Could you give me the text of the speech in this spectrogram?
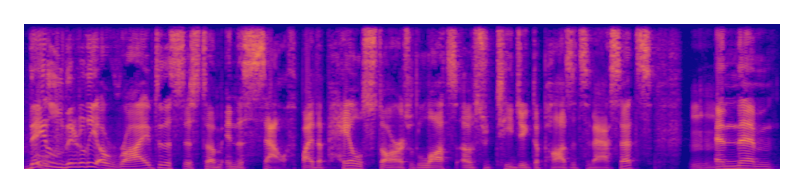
they literally arrived to the system in the south by the Pale Stars with lots of strategic deposits and assets, Mhm. and then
